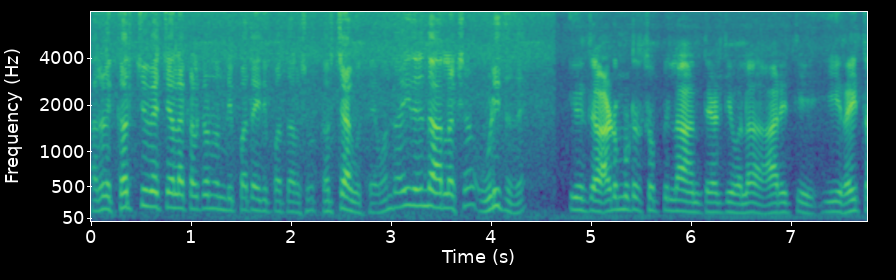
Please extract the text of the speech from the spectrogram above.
ಅದರಲ್ಲಿ ಖರ್ಚು ವೆಚ್ಚ ಎಲ್ಲ ಕಳ್ಕೊಂಡು ಒಂದು ಇಪ್ಪತ್ತೈದು, ಇಪ್ಪತ್ತಾರು ಲಕ್ಷ ಖರ್ಚಾಗುತ್ತೆ. ಒಂದು ಐದರಿಂದ ಆರು ಲಕ್ಷ ಉಳಿತದೆ. ಈ ರೀತಿ ಆಡುಮುಟ್ಟ ಸೊಪ್ಪಿಲ್ಲ ಅಂತ ಹೇಳ್ತೀವಲ್ಲ, ಆ ರೀತಿ ಈ ರೈತ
